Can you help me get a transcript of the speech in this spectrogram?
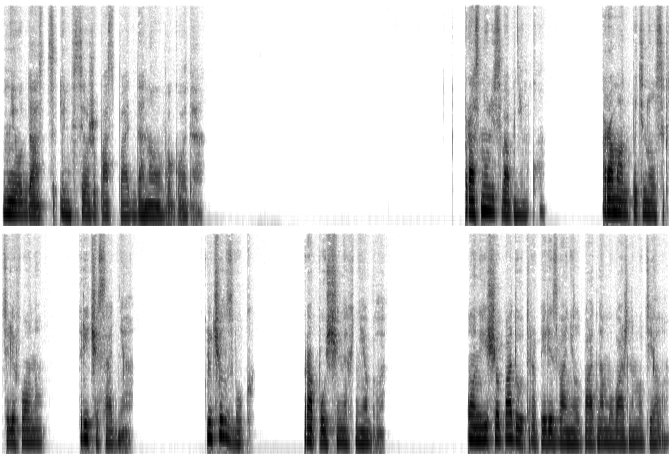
не удастся им все же поспать до Нового года. Проснулись в обнимку. Роман потянулся к телефону. Три часа дня. Включил звук. Пропущенных не было. Он еще под утро перезвонил по одному важному делу.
